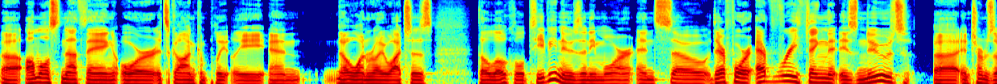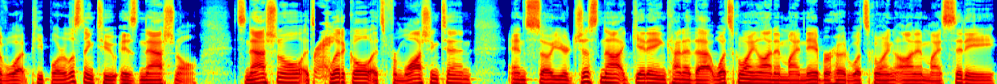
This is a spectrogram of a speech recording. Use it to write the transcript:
uh, almost nothing or it's gone completely and no one really watches the local TV news anymore. And so, therefore, everything that is news uh, in terms of what people are listening to is national. It's national, it's right. political, it's from Washington. And so, you're just not getting kind of that what's going on in my neighborhood, what's going on in my city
